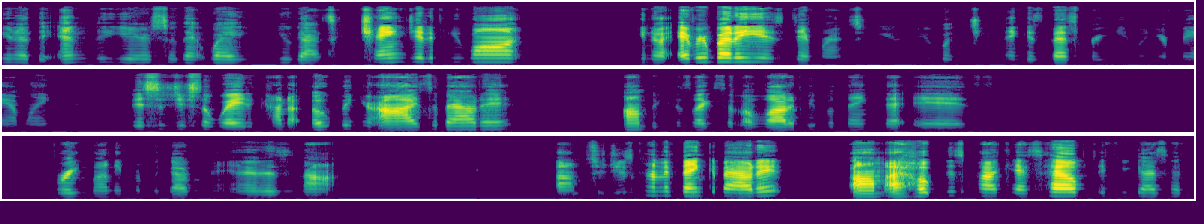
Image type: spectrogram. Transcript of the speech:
you know, the end of the year. So that way you guys can change it if you want. You know, everybody is different. So you do what you think is best for you and your family. This is just a way to kind of open your eyes about it. Um, because like I said, a lot of people think that is free money from the government, and it is not. Um, so just kind of think about it. Um, I hope this podcast helped. If guys have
